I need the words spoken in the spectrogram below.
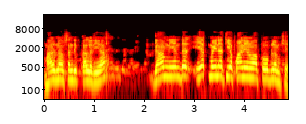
મારું નામ સંદીપ કાલરિયા. ગામની અંદર એક મહિનાથી આ પાણીનો આ પ્રોબ્લેમ છે.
